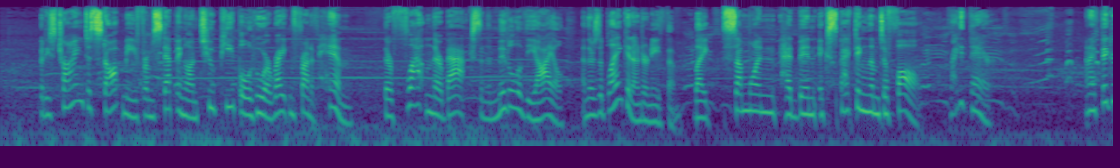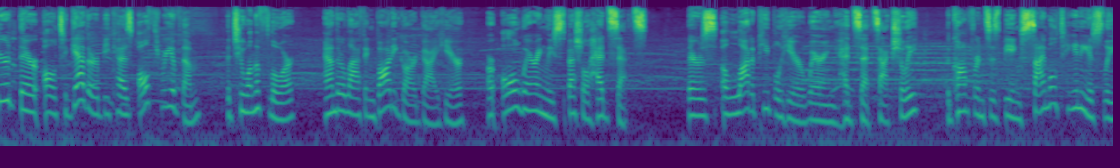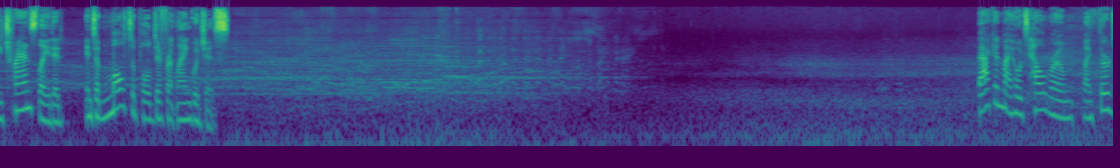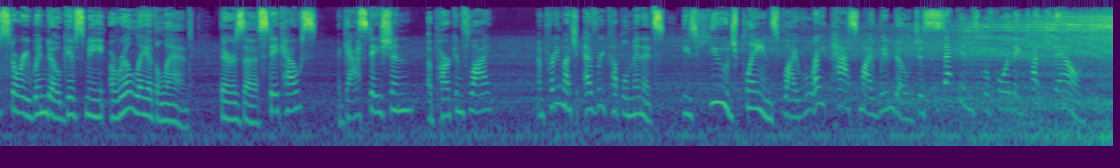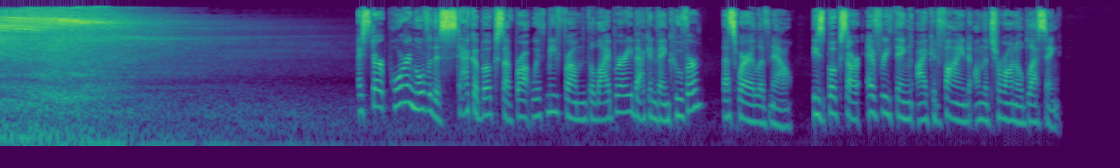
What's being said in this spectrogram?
but he's trying to stop me from stepping on two people who are right in front of him. They're flat on their backs in the middle of the aisle, and there's a blanket underneath them, like someone had been expecting them to fall, right there. And I figured they're all together because all three of them, the two on the floor and their laughing bodyguard guy here, are all wearing these special headsets. There's a lot of people here wearing headsets, actually. The conference is being simultaneously translated into multiple different languages. Back in my hotel room, my third story window gives me a real lay of the land. There's a steakhouse, a gas station, a park and fly. and pretty much every couple minutes, these huge planes fly right past my window just seconds before they touch down. I start poring over this stack of books I've brought with me from the library back in Vancouver. That's where I live now. These books are everything I could find on the Toronto blessing.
